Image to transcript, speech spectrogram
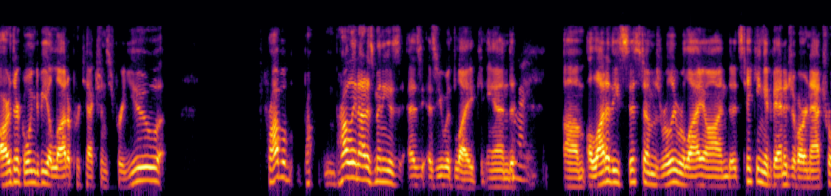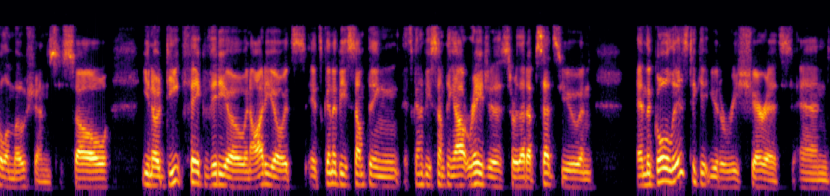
are there going to be a lot of protections for you? Probably probably not as many as as, as you would like. And right. um, a lot of these systems really rely on it's taking advantage of our natural emotions. So you know deep fake video and audio it's it's going to be something it's going to be something outrageous or that upsets you and and the goal is to get you to reshare it and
